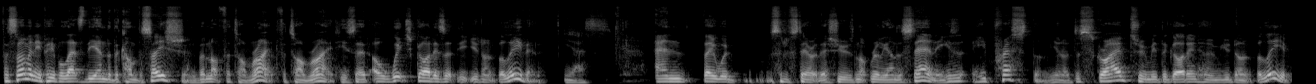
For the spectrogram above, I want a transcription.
for so many people, that's the end of the conversation, but not for Tom Wright. For Tom Wright, he said, oh, which God is it that you don't believe in? Yes. and they would sort of stare at their shoes, not really understanding. He's, he pressed them, you know, describe to me the God in whom you don't believe.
